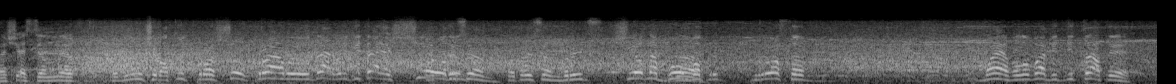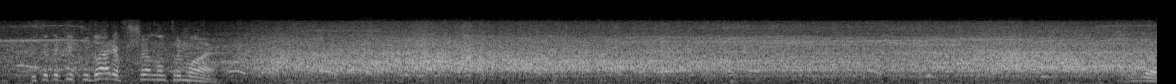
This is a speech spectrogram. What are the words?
На щастя, не влучив, а тут пройшов правий удар від Віталія. Ще один Потрясен, потрясен Брикс. Ще одна бомба. Да. При- Просто має голова відлітати. Після таких ударів Шеннон тримає. Да.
